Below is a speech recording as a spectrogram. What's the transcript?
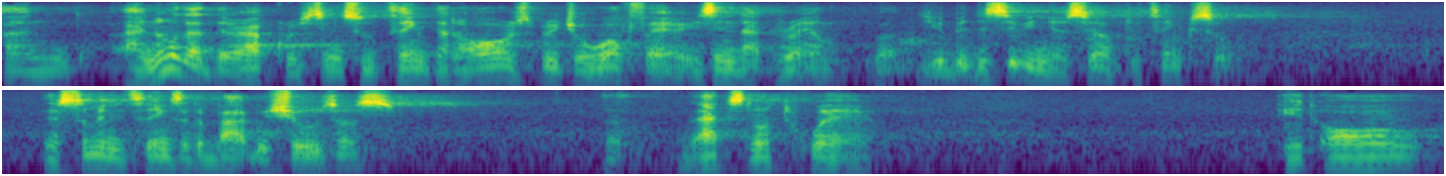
And I know that there are Christians who think that all spiritual warfare is in that realm, but you'll be deceiving yourself to think so. There's so many things that the Bible shows us That that's not where it all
